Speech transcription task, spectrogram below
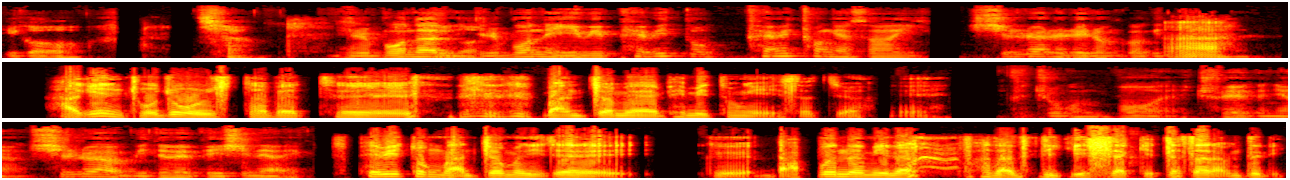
이거. 참. 일본은 이거. 일본은 이미 페미통 페미통에서 이 신뢰를 잃은 거기 때문에 아. 하긴 조조 올스타 배틀 만점에 패미통에 있었죠. 예. 그쪽은 뭐 애초에 그냥 신뢰와 믿음의 배신해야 있고 패미통 만점은 이제 그 나쁜 의미나 받아들이기 시작했죠 사람들이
